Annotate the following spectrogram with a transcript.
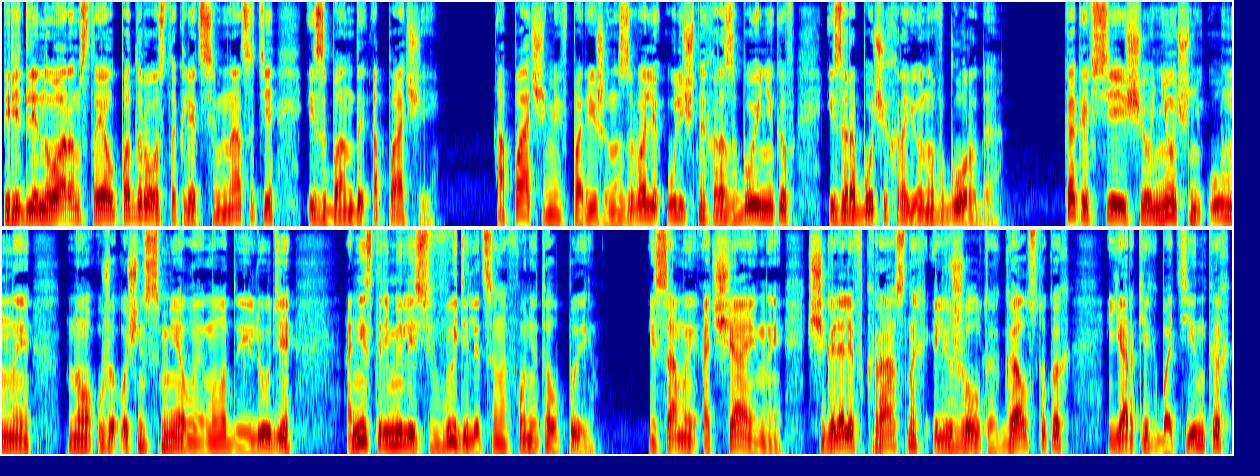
Перед Ленуаром стоял подросток лет 17 из банды «Апачей». «Апачами» в Париже называли уличных разбойников из рабочих районов города. Как и все еще не очень умные, но уже очень смелые молодые люди, они стремились выделиться на фоне толпы – и самые отчаянные щеголяли в красных или желтых галстуках, ярких ботинках,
